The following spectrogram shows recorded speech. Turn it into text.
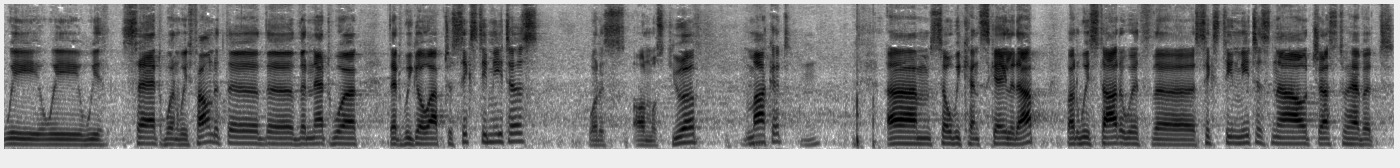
we we we said when we founded the the, the network that we go up to 60 meters, what is almost your market. Mm um, so we can scale it up. But we started with the 16 meters now just to have it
